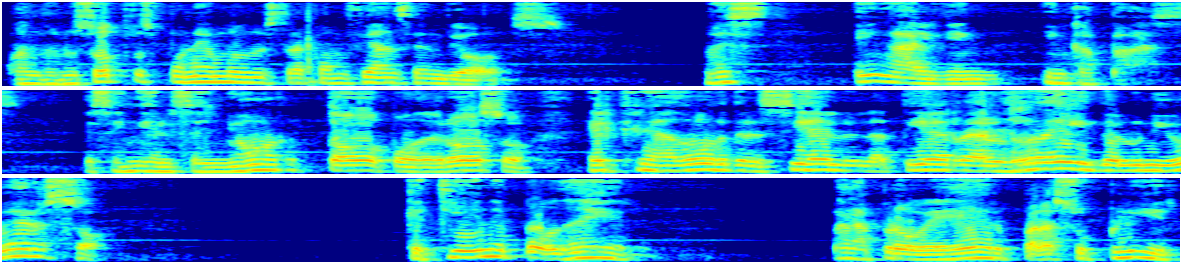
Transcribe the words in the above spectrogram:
Cuando nosotros ponemos nuestra confianza en Dios, no es en alguien incapaz, es en el Señor Todopoderoso, el Creador del cielo y la tierra, el Rey del universo, que tiene poder para proveer, para suplir,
